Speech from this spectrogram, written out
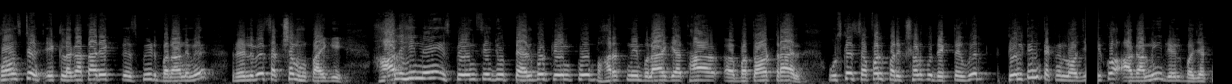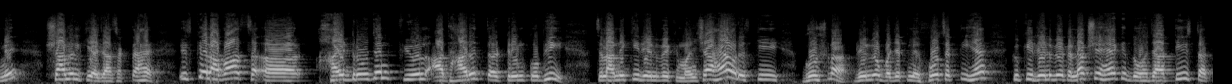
कांस्टेंट एक लगातार एक स्पीड बनाने में रेलवे सक्षम हो पाएगी। हाल ही में स्पेन से जो टेलगो ट्रेन को भारत में बुलाया गया था बतौर ट्रायल उसके सफल परीक्षण को देखते हुए टिल्टिंग टेक्नोलॉजी को आगामी रेल बजट में शामिल किया जा सकता है। इसके अलावा हाइड्रोजन फ्यूल आधारित ट्रेन को भी चलाने की रेलवे की मंशा है और इसकी घोषणा रेलवे बजट में हो सकती है, क्योंकि रेलवे का लक्ष्य है कि 2030 तक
